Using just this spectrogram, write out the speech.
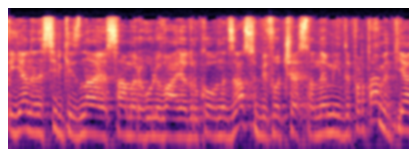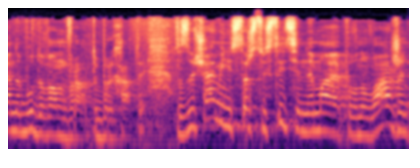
я не настільки знаю саме регулювання друкованих засобів. От чесно, не мій департамент, я не буду вам врати брехати. Зазвичай Міністерство юстиції не має повноважень,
